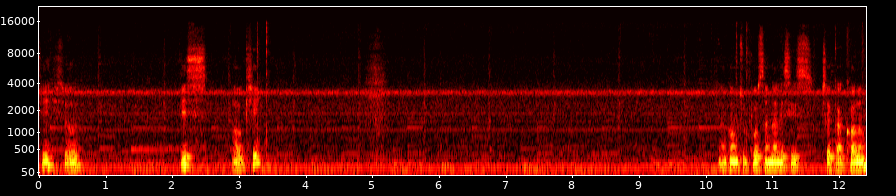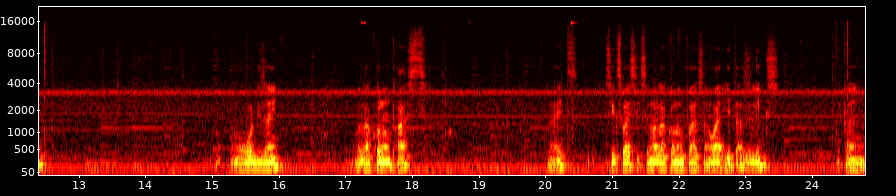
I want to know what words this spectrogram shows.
okay so this okay. So I come to post analysis check our column. Wall design. All our column passed right? 6 by 6 in all our column passed and y8 has links? You can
